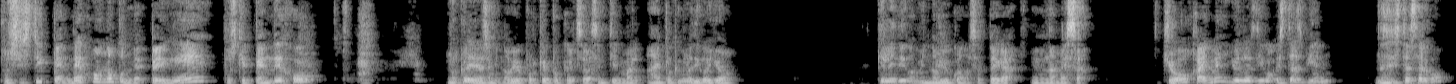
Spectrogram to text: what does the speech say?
pues si estoy pendejo? No, pues me pegué, pues qué pendejo. Nunca le dirías a mi novio, ¿por qué? Porque se va a sentir mal. Ay, ¿por qué me lo digo yo? ¿Qué le digo a mi novio cuando se pega en una mesa? Yo, Jaime, yo les digo, ¿estás bien? ¿Necesitas algo?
